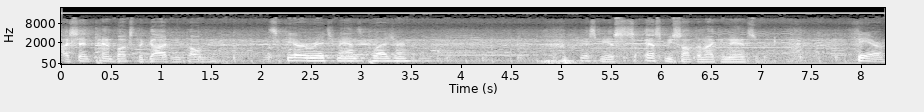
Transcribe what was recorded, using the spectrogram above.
I sent ten bucks to God and he told me. Is fear a rich man's pleasure? Ask me, a, ask me something I can answer. Fear.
